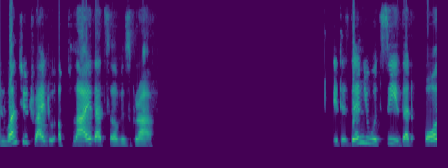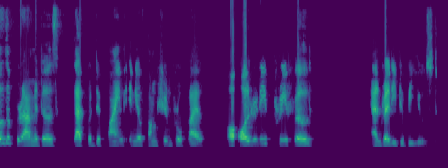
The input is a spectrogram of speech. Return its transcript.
And once you try to apply that service graph, it is then you would see that all the parameters that were defined in your function profile are already pre-filled and ready to be used.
